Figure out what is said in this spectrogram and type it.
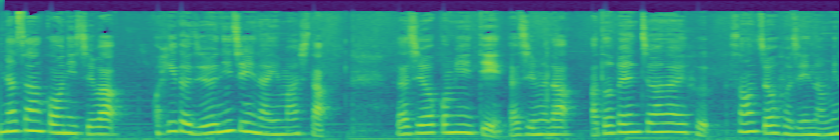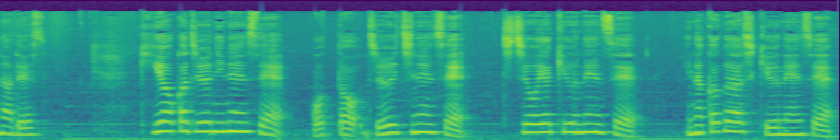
皆さんこんにちは。お昼12時になりました。ラジオコミュニティラジムラアドベンチャーライフ村長夫人のみなです。起業家12年生夫11年生父親9年生田舎暮らし9年生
